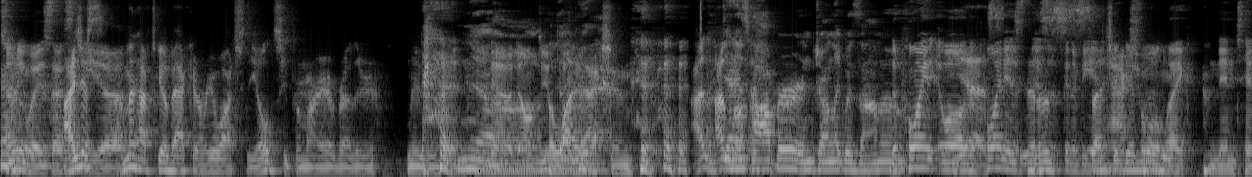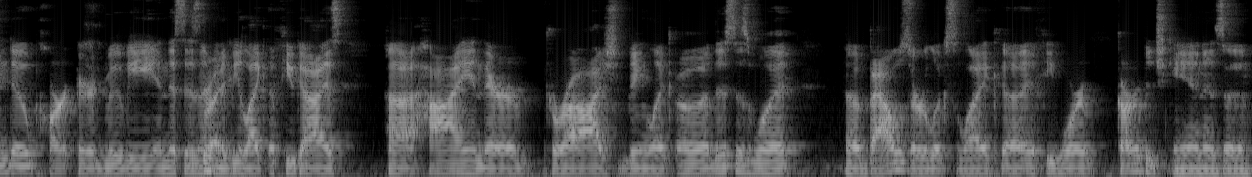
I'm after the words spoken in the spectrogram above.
So, anyways, that's I just the. Uh, I'm gonna have to go back and rewatch the old Super Mario Brother movie, no, don't do the Don't live do that. action. I, I love Dennis the- Hopper and John Leguizamo. The point, well, Yes, the point is, this is going to be such a an good actual like Nintendo partnered movie, and this isn't going to be like a few guys uh, high in their garage being like, "Oh, this is what uh, Bowser looks like uh, if he wore a garbage can as a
